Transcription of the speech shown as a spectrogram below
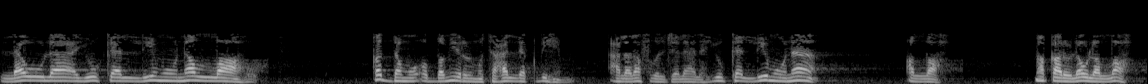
لولا يكلمنا الله. قدموا الضمير المتعلق بهم على لفظ الجلالة يكلمنا الله. ما قالوا لولا الله؟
